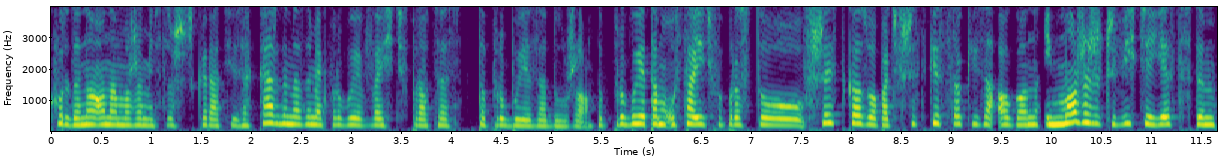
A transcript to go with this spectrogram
kurde, no ona może mieć troszeczkę racji. Za każdym razem, jak próbuję wejść w proces, to próbuję za dużo. To próbuję tam ustalić po prostu wszystko, złapać wszystkie stroki za ogon i może rzeczywiście jest w tym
